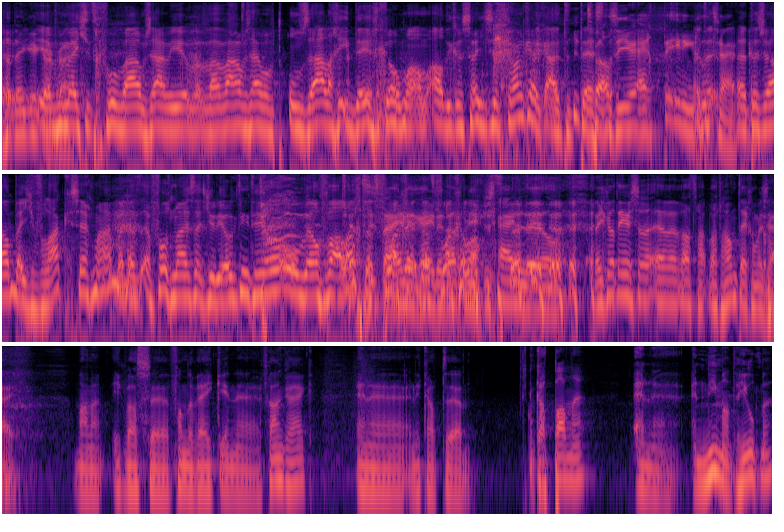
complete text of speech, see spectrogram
dat denk ik je hebt een beetje het gevoel, waarom zijn we, hier, waar- waarom zijn we op het onzalige idee gekomen om al die croissantjes in Frankrijk uit te Terwijl testen? ze hier echt tering goed zijn. het is wel een beetje vlak, zeg maar. Maar dat, volgens mij is dat jullie ook niet heel onwelvallig. Dat is vlakke- dat land. Weet je wat eerst eh, wat, wat Han tegen me zei? Mannen, ik was eh, van de week in eh, Frankrijk en, eh, en ik, had, eh, ik had pannen en, eh, en niemand hielp me.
